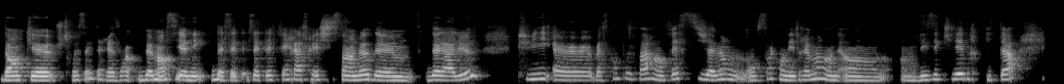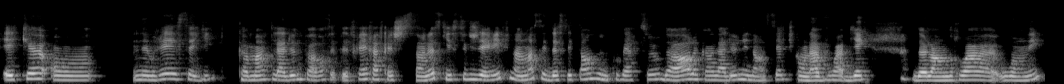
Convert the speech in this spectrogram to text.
Donc, euh, je trouvais ça intéressant de mentionner de cet, effet rafraîchissant-là de, la Lune. Puis, euh, ben, ce qu'on peut faire, en fait, si jamais on, sent qu'on est vraiment en, en déséquilibre pita et qu'on on aimerait essayer comment que la Lune peut avoir cet effet rafraîchissant-là. Ce qui est suggéré, finalement, c'est de s'étendre une couverture dehors quand la Lune est dans le ciel et qu'on la voit bien de l'endroit euh, où on est,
